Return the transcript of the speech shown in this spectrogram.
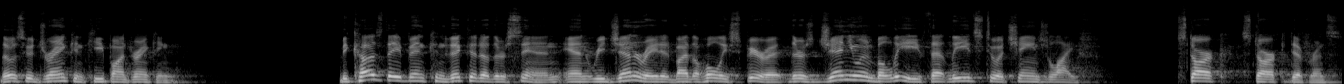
Those who drink and keep on drinking. Because they've been convicted of their sin and regenerated by the Holy Spirit, there's genuine belief that leads to a changed life. Stark, stark difference.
